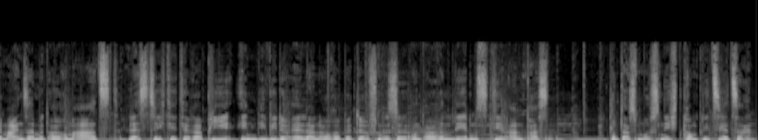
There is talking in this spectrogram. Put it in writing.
Gemeinsam mit eurem Arzt lässt sich die Therapie individuell an eure Bedürfnisse und euren Lebensstil anpassen. Und das muss nicht kompliziert sein.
